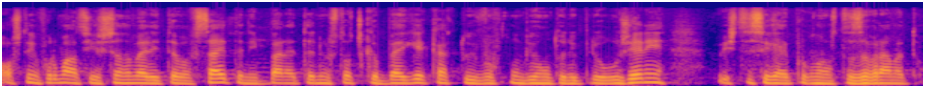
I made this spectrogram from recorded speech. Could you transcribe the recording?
Още информация ще намерите в сайта ни bnetnews.bg, както и в мобилното ни приложение. Вижте сега и прогнозата за времето.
